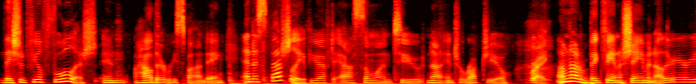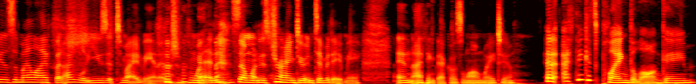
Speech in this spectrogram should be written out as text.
They should feel foolish in how they're responding. And especially if you have to ask someone to not interrupt you. Right. I'm not a big fan of shame in other areas of my life, but I will use it to my advantage when someone is trying to intimidate me. And I think that goes a long way too. And I think it's playing the long game.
